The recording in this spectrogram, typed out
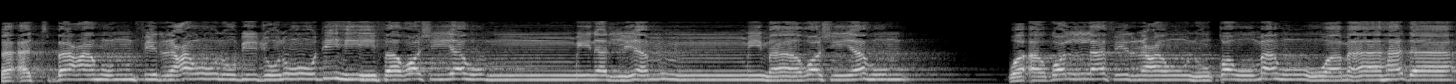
فَأَتْبَعَهُمْ فِرْعَوْنُ بِجُنُودِهِ فَغَشِيَهُم مِّنَ الْيَمِّ مَا غَشِيَهُمْ واضل فرعون قومه وما هدى.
